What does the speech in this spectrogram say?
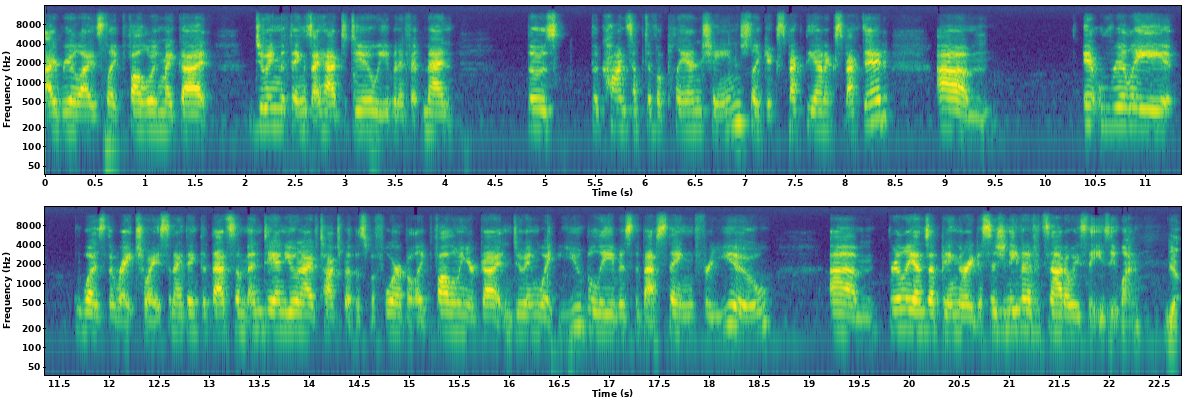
I realized like following my gut, doing the things I had to do, even if it meant those the concept of a plan change, like expect the unexpected. Um, it really was the right choice, and I think that that's some. And Dan, you and I have talked about this before, but like following your gut and doing what you believe is the best thing for you, um, really ends up being the right decision, even if it's not always the easy one. Yep,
